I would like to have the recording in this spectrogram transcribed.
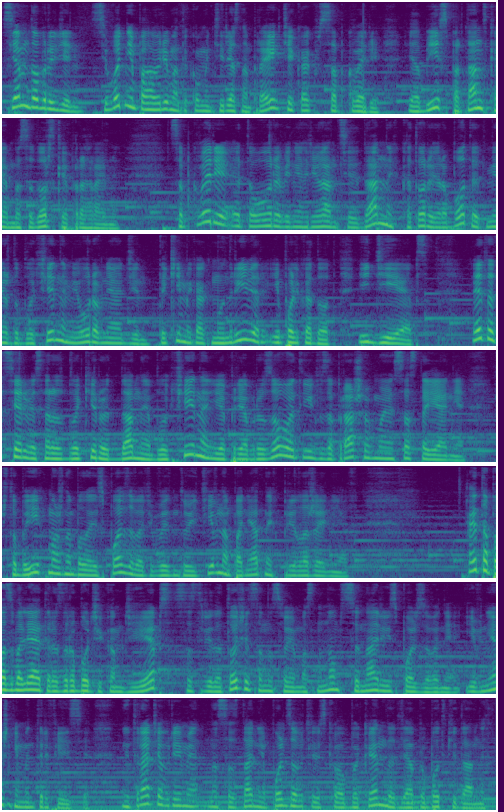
Всем добрый день! Сегодня поговорим о таком интересном проекте, как Subquery и об их спартанской амбассадорской программе. Subquery — это уровень агрегации данных, который работает между блокчейнами уровня 1, такими как Moonriver и Polkadot, и DApps. Этот сервис разблокирует данные блокчейна и преобразовывает их в запрашиваемое состояние, чтобы их можно было использовать в интуитивно понятных приложениях. Это позволяет разработчикам GApps сосредоточиться на своем основном сценарии использования и внешнем интерфейсе, не тратя время на создание пользовательского бэкэнда для обработки данных.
